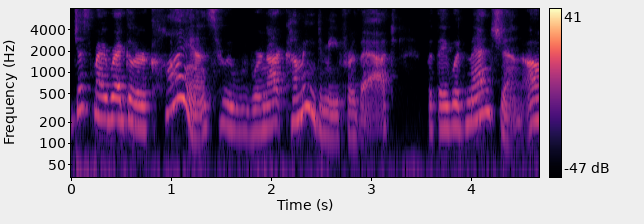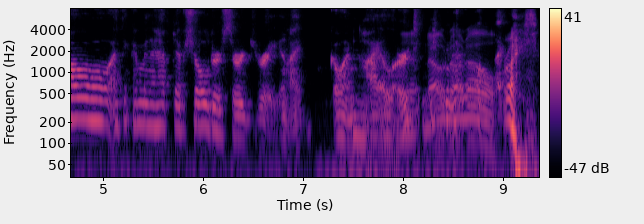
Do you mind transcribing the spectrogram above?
just my regular clients who were not coming to me for that but they would mention, "Oh, I think I'm going to have to have shoulder surgery," and I go in high alert. Yeah, no, no, no, right.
